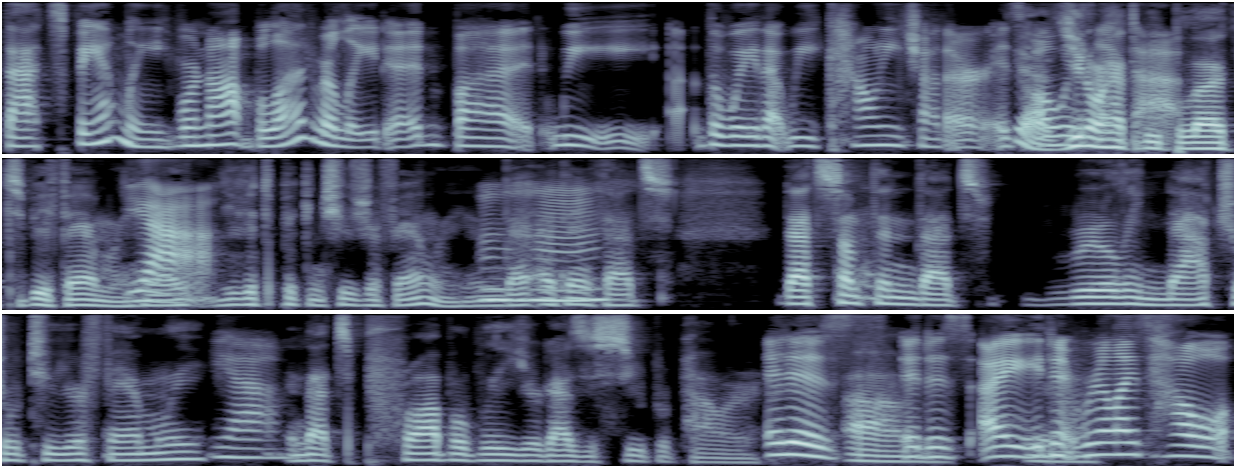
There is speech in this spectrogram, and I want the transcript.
that's family. We're not blood related, but we, the way that we count each other is yeah, always you don't like have to that. be blood to be family. right? Yeah. you get to pick and choose your family, and that, I think Mhm. that's that's something that's really natural to your family, Yeah. and that's probably your guys' superpower. It is. Um, it is. I didn't know. realize how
